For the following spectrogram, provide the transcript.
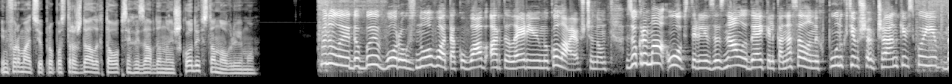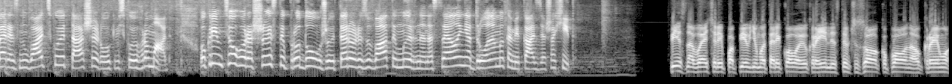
Інформацію про постраждалих та обсяги завданої шкоди встановлюємо. Минулої доби ворог знову атакував артилерією Миколаївщину. Зокрема, обстрілів зазнали декілька населених пунктів Шевченківської, Березнувацької та Широківської громад. Окрім цього, рашисти продовжують тероризувати мирне населення дронами камікадзе шахід. Пізно ввечері по півдню материкової України з тимчасово окупованого Криму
